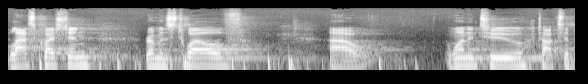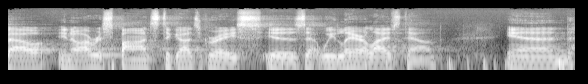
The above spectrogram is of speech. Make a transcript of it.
last question Romans 12, uh, 1 and 2 talks about, you know, our response to God's grace is that we lay our lives down. And,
